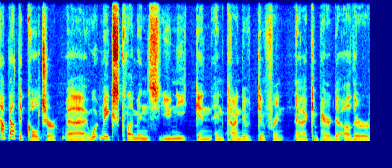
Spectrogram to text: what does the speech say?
How about the culture? Uh, what makes Clemens unique and, and kind of different uh, compared to other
